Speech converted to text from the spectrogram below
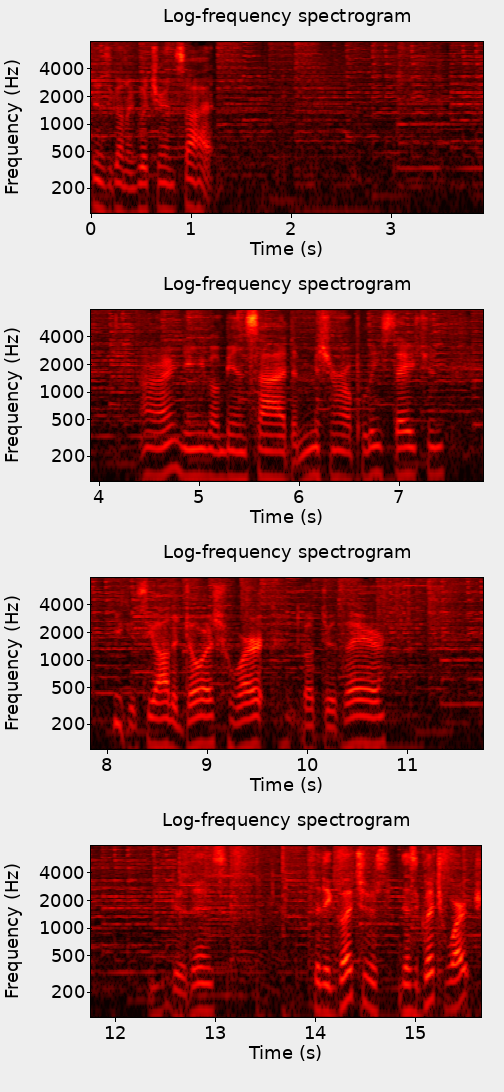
Then it's gonna glitch you inside. Alright, then you're gonna be inside the Mission Row Police Station. You can see all the doors work. Go through there. Do this. So the glitch is, this glitch works.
